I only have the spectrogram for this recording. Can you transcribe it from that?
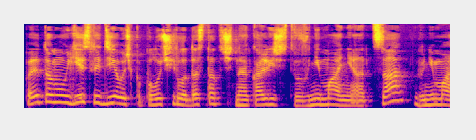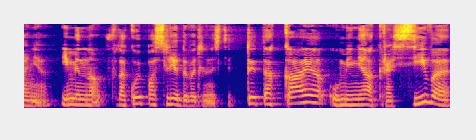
Поэтому, если девочка получила достаточное количество внимания отца, внимания именно в такой последовательности, ты такая у меня красивая,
